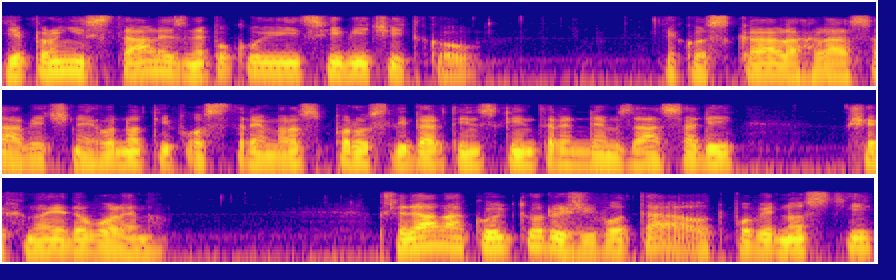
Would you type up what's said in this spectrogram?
Je pro ní stále znepokojující výčitkou. Jako skála hlásá věčné hodnoty v ostrém rozporu s libertinským trendem zásady všechno je dovoleno. Předává kulturu života a odpovědnosti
